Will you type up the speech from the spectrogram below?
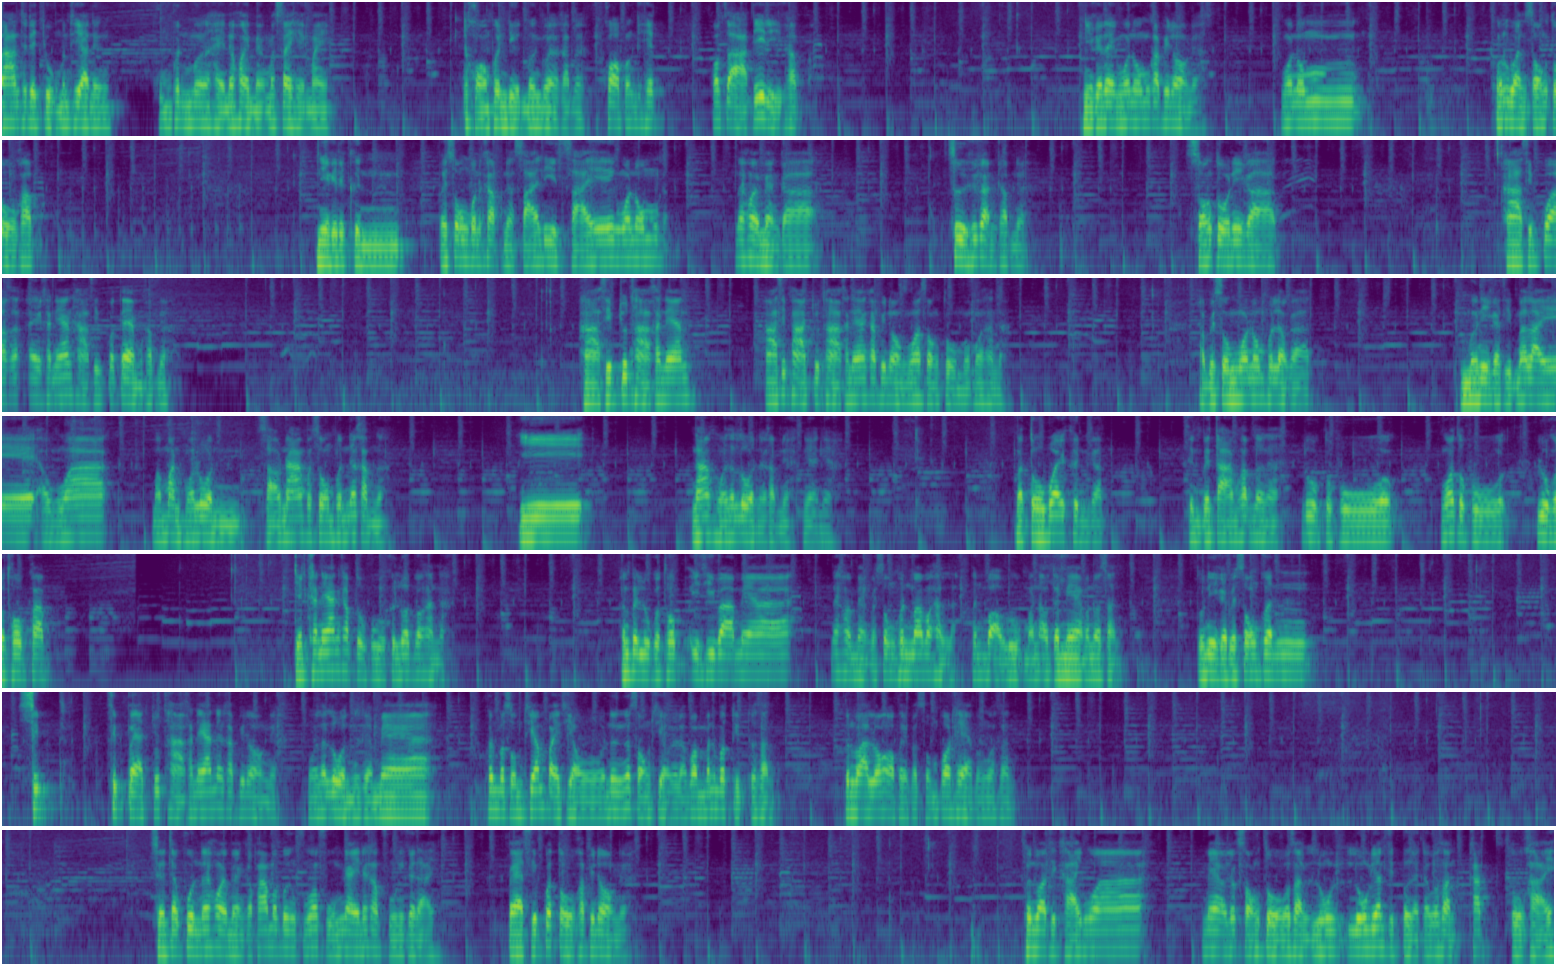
นานที่ได้จูงมันเทียหนึงขุมเพิ่นเมื่อให้น้าหอยแมงมาใส่ให้ใหม่เจ้าของเพิ่นยืนเบิ่งด้วยนะครับเนี่ยข้อเพิ่นเฮ็ด ความสะอาดดีดีครับ นี่ก็ได้งัวนมครับพี่น้องเนี่ยงัวนมงัวอ้วนสองตัวครับ นี่ก็จะขึ้นไปส่งบนครับเนี่ยสายรีดสายงัวนมในห้อยแมงกาซื้อคือกันครับเนี่ยสองตัวนี่ก็หาสิบกว่าไอ้คะแนนหาสิบกว่าแต้มครับเนี่ย หาสิบจุดหาคะแนนหาสิบหาจุดหาคะแนนครับพี่น้องงัวสองตัวมมาหันนะเอาไปส่งงัวนมเพื่อแล้วก็เมื่อนี้ก็ทิมาไลเอางัวมามันหัวล้นสาวนางไปส่งเพิ่นนะครับนะอีนางหัวตะโลดนะครับเนี่ยเนี่ยเนี่ยมาโตบ่อยขึ้นกับขึ้นไปตามครับเลยนะลูกตัวผูงัวตัวผูลูกกระทบครับ เจ็ดคะแนนครับตัวผู้ขึ้นรถบ้างหันนะมันเป็นลูกกระทบอีทีว่าแม่ในหอยแมงไปส่งเพิ่อนมาบางหันล่ะเพิ่อนบ่เอาลูกมันเอาแต่แม่มันว่าซั่นตัวนี้ก็ไปส่งเพิ่อน10 18จุดหาคะแนนเด้อครับพี่น้องเนี่ยหัวละโลนแต่แม่เพิ่อนผสมเทียมไปเที่ยวหนึ่งก็สองเที่ยวเลยแล้วว่ามันบ่ติดตัวซั่นเพิ่อนว่าลองเอาไปผสมพอแท้บิ่งว่าซั่น เสร็จจากพุ่นได้หอยแมงกระพามาเบิ่งฝูงว่าฝูงใหญ่นะครับ ฝูงนี้ก็ได้แปดสิบกว่าโตครับพี่น้องเนี่ยเพิ่อนว่าสิขายงัวแม่เอาจากสองตัวว่าสั่นลุงลุงเรียนสิเปิดแต่ว่าสั่นคัดตัวขาย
